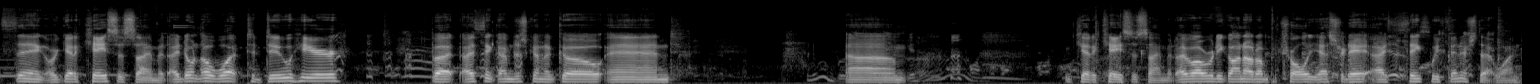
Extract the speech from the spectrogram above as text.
thing, or get a case assignment. I don't know what to do here, but I think I'm just gonna go and um get a case assignment. I've already gone out on patrol yesterday. I think we finished that one.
